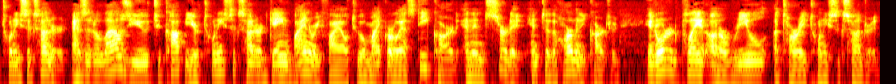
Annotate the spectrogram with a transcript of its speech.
2600 as it allows you to copy your 2600 game binary file to a micro SD card and insert it into the Harmony cartridge in order to play it on a real Atari 2600.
